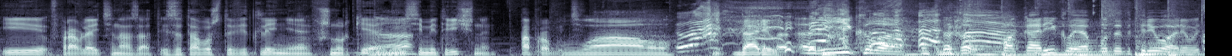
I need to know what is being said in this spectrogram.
и вправляете назад. Из-за того, что ветвления в шнурке Да. Несимметричны, попробуйте. Вау. Дарю. Рикла. Пока Рикла, я буду это переваривать.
